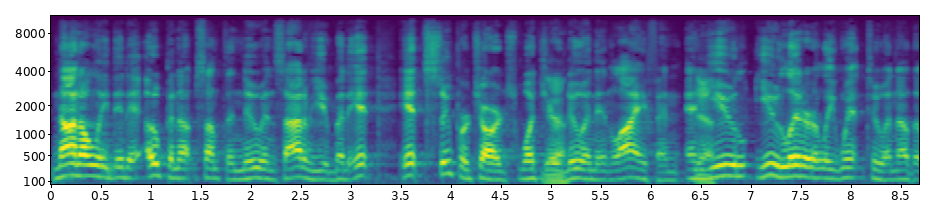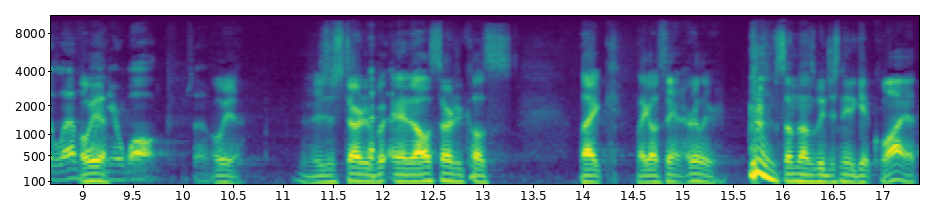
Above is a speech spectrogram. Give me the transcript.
Not only did it open up something new inside of you, but it it supercharged what you're Yeah. doing in life, and, and Yeah. you you literally went to another level Oh, yeah. in your walk. So Oh yeah, and it just started, and it all started because, like, like I was saying earlier, sometimes we just need to get quiet,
